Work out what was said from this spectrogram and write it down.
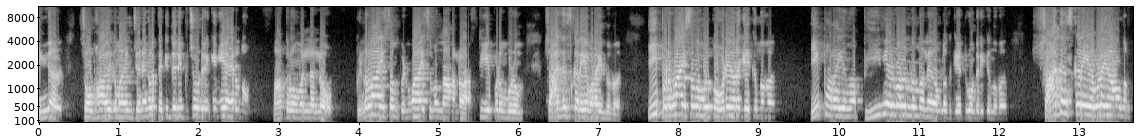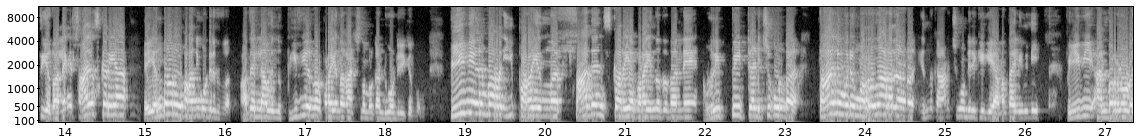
നിങ്ങൾ സ്വാഭാവികമായും ജനങ്ങളെ തെറ്റിദ്ധരിപ്പിച്ചുകൊണ്ടിരിക്കുകയായിരുന്നു. മാത്രവുമല്ലല്ലോ പിണറായിസം പിണറായിസം എന്നാണല്ലോ അറസ്റ്റ് ചെയ്യപ്പെടുമ്പോഴും ഷാജൻ സ്കറിയ പറയുന്നത്. ഈ പിണറായിസം നമ്മൾ ഇപ്പൊ എവിടെയാണ് കേൾക്കുന്നത്? ഈ പറയുന്ന പി വി അൻവറിൽ നിന്നല്ലേ നമ്മൾ കേട്ടുകൊണ്ടിരിക്കുന്നത് ഷാജൻസ്കറിയ എവിടെയാണോ നിർത്തിയത്? അല്ലെങ്കിൽ ഷാജൻസ്കറിയ എന്താണോ പറഞ്ഞുകൊണ്ടിരുന്നത്? അതെല്ലാം ഇന്ന് പി വി അൻവർ പറയുന്ന കാഴ്ച നമ്മൾ കണ്ടുകൊണ്ടിരിക്കുന്നു. പി വി അൻവർ ഈ പറയുന്ന ഷാജൻസ്കറിയ പറയുന്നത് തന്നെ റിപ്പീറ്റ് അടിച്ചുകൊണ്ട് താനും ഒരു മറുനാടനാണ് എന്ന് കാണിച്ചുകൊണ്ടിരിക്കുകയാണ്. എന്തായാലും ഇനി പി വി അൻവറിനോട്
